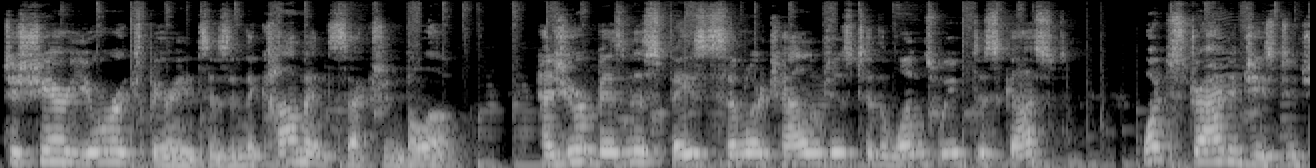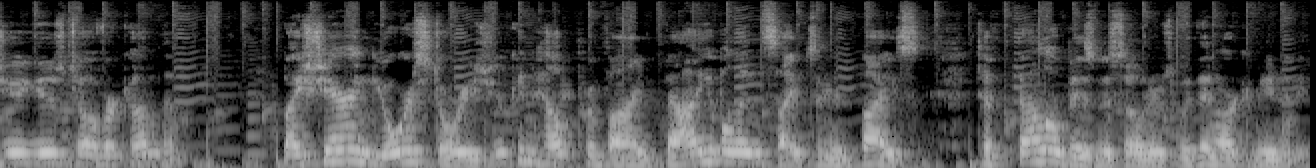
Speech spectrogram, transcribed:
to share your experiences in the comments section below. Has your business faced similar challenges to the ones we've discussed? What strategies did you use to overcome them? By sharing your stories, you can help provide valuable insights and advice to fellow business owners within our community.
